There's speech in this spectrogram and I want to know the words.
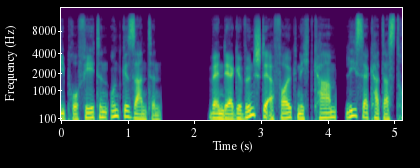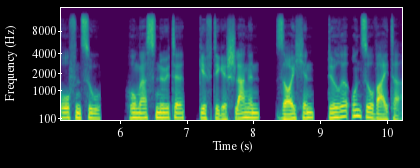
die Propheten und Gesandten. Wenn der gewünschte Erfolg nicht kam, ließ er Katastrophen zu, Hungersnöte, giftige Schlangen, Seuchen, Dürre und so weiter.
